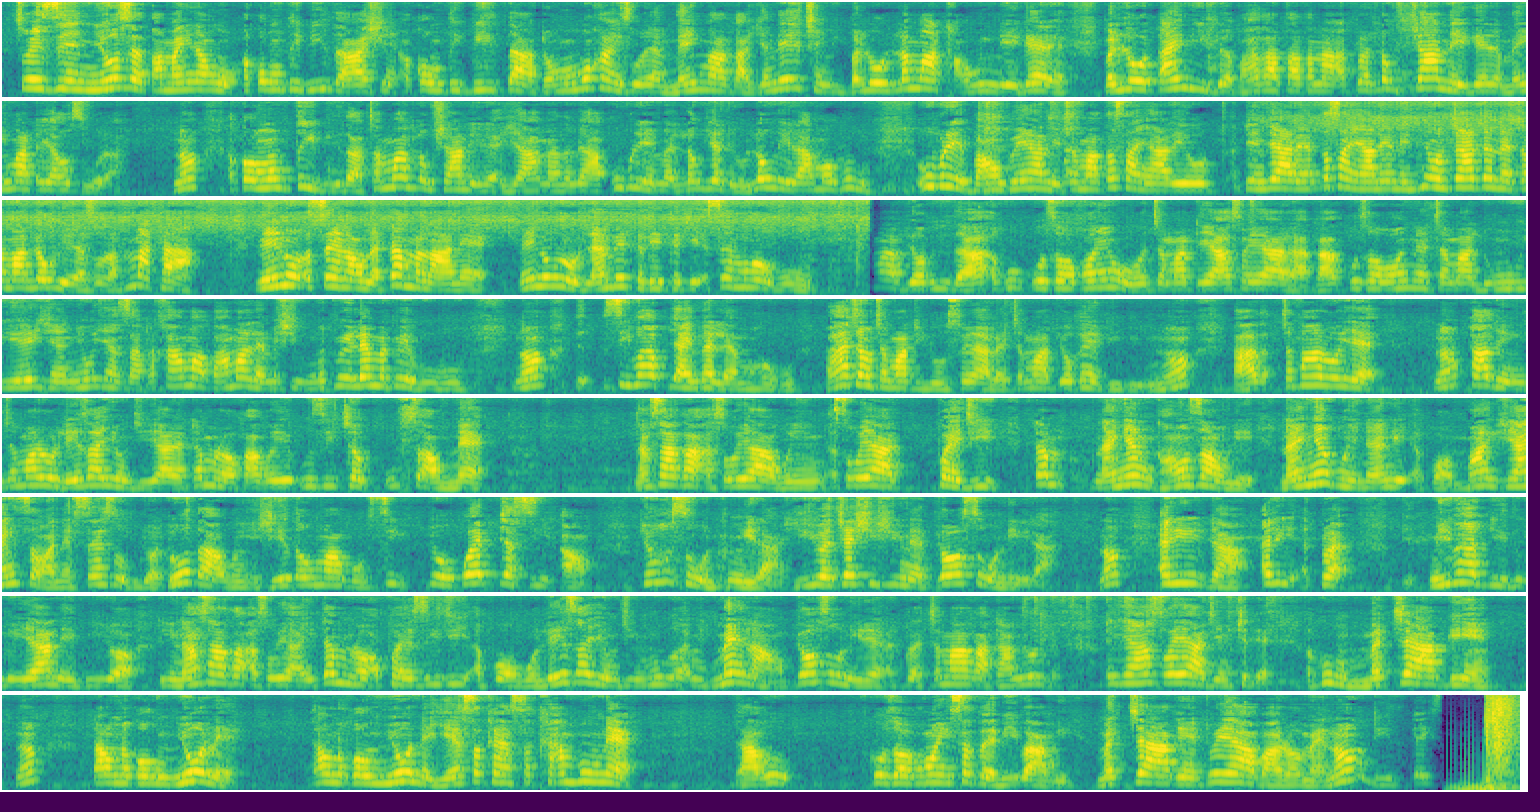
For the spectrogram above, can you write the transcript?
ဆွေစင်မျိုးဆက်တမိုင်းတောင်းကိုအကုန်တီးပြီးသားရှင်အကုန်တီးပြီးသားဒေါ်မမိုးခိုင်ဆိုတဲ့မိန်းမကယနေ့အချိန်ဒီဘလို့လက်မထောင်မိနေခဲ့တယ်ဘလို့တိုင်းပြည်အတွက်ဘာသာသာသနာအတွက်လှုပ်ရှားနေခဲ့တဲ့မိန်းမတစ်ယောက်ဆိုတာနော်အကုန်လုံးသိပြီးသားကျမလှုပ်ရှားနေတဲ့အရာမှန်သမျှဥပဒေမဲ့လှုပ်ရက်တွေကိုလှုပ်နေတာမဟုတ်ဘူးဥပဒေဘောင်တွင်းကနေကျမသက်ဆိုင်ရာတွေကိုတင်ကြတယ်သက်ဆိုင်ရာတွေနဲ့ညွှန်ကြားချက်နဲ့ကျမလှုပ်နေတာဆိုတာမှတ်ထားမင်းတို့အစင်လောက်နဲ့တက်မလာနဲ့မင်းတို့လိုလမ်းဘေးကလေးကလေးအစင်မဟုတ်ဘူးကျမပြောပြီးသားအခုကိုစော်ဘိုင်းကိုကျမတရားဆွဲရတာကကိုစော်ဘိုင်းနဲ့ကျမလူမှုရေးရန်ညိုးရန်စာတစ်ခါမှဘာမှလည်းမရှိဘူးမတွေ့လည်းမတွေ့ဘူးနော်စီးပွားပြိုင်ဘက်လည်းမဟုတ်ဘူးဘာကြောင့်ကျမဒီလိုဆွဲရလဲကျမပြောခဲ့ပြီးပြီနော်ဘာကျမတို့ရဲ့ နော်ဖခင်ကျမတို့လေးစားယုံကြည်ရတဲ့တက်မတော်ကာကွယ်ရေးဦးစီးချုပ်ဦးဆောင်နဲ့ NASA ကအစိုးရဝင်အစိုးရဖွဲ့ကြီးတက်နိုင်ငံခေါင်းဆောင်တွေနိုင်ငံဝန်ထမ်းတွေအပေါ်မိုက်ရိုင်းစွာနဲ့ဆဲဆိုပြီးတော့ဒို့တာဝင်အရေးသုံးပါးကိုစီပြိုကွဲပျက်စီးအောင်ပြောဆိုနေတာရည်ရွယ်ချက်ရှိရှိနဲ့ပြောဆိုနေတာနော်အဲ့ဒီဒါအဲ့ဒီအတွက်မိဘပြည်သူတွေကနေပြီးတော့ဒီ NASA ကအစိုးရကြီးတက်မတော်အဖွဲ့အစည်းကြီးအပေါ်ကိုလေးစားယုံကြည်မှုမဲ့လာအောင်ပြောဆိုနေတဲ့အတွက်ကျွန်မကဒါမျိုးတရားစွဲရခြင်းဖြစ်တယ်အခုမကြခင်နော်တောင်တကုံမြို့နယ်တောင်တကုံမြို့နယ်ရဲစခန်းစခန်းမှုနဲ့ဒါခု ကိုစော်ကောင်းကြီးဆက်သွယ်ပြီးပါပြီမကြခင်တွေ့ရပါတော့မယ်နော်ဒီကိစ္စ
